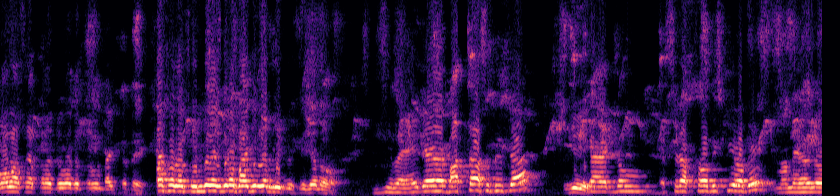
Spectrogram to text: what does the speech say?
কম আছে আপনারা যোগাযোগ করুন সাথে। সুন্দর একজোড়া বাজিগার দেখতেছি কেন জি ভাই। এটা বাচ্চা আছে দুইটা। এটা একদম সহ বিক্রি হবে মানে হলো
